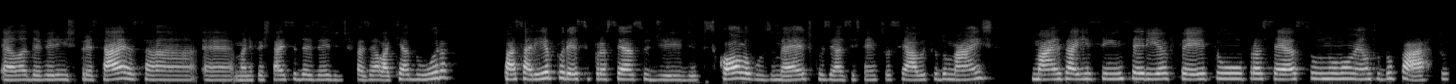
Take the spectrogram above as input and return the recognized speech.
ela deveria expressar essa, é, manifestar esse desejo de fazer a laqueadura passaria por esse processo de, de psicólogos, médicos e assistente social e tudo mais, mas aí sim seria feito o processo no momento do parto,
